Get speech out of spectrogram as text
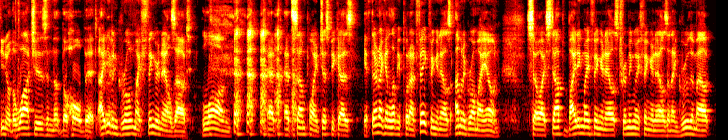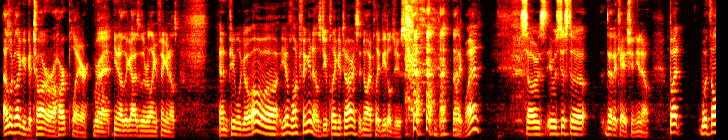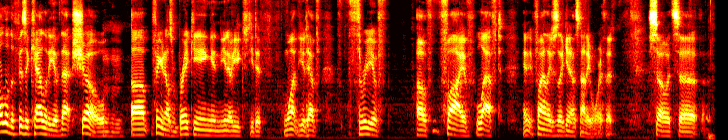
you know, the watches and the, the whole bit. I'd even grown my fingernails out long at, at some point just because if they're not going to let me put on fake fingernails, I'm going to grow my own. So I stopped biting my fingernails, trimming my fingernails, and I grew them out. I look like a guitar or a harp player. Right. You know, the guys with the really long fingernails. And people go, "Oh, uh, you have long fingernails. Do you play guitar?" I said, "No, I play Beetlejuice." They're like, "What?" So it was, it was just a dedication, you know. But with all of the physicality of that show, uh, fingernails were breaking, and you know, you, you'd have one, you'd have three of of five left, and it finally just like you know, it's not even worth it. So it's uh,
